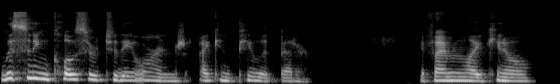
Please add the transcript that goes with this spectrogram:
listening closer to the orange, I can peel it better if I'm like, you know,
